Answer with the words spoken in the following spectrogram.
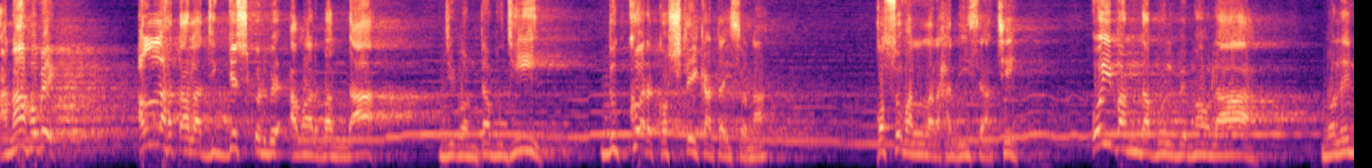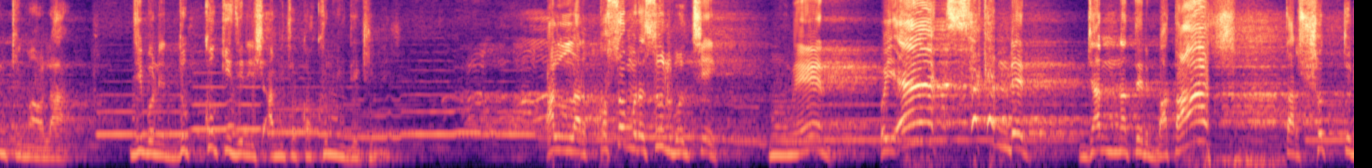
আনা হবে আল্লাহ তালা জিজ্ঞেস করবে, আমার বান্দা, জীবনটা বুঝি? দুঃখ আর কষ্টে কাটাইছ না? কসম আল্লাহর হাদিসে আছে। ওই বান্দা বলবে, মাওলা, বলেন কি মাওলা জীবনে দুঃখ কি জিনিস আমি তো কখনোই দেখিনি। আল্লাহর কসম রসুল বলছে মেন ওই এক সেকেন্ডের জান্নাতের বাতাস তার সত্তর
